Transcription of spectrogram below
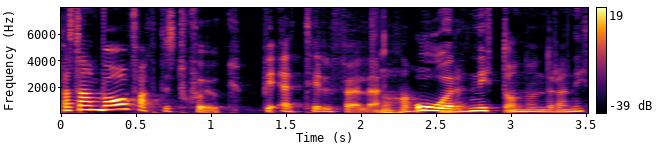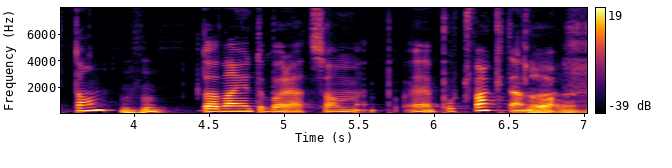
Fast han var faktiskt sjuk vid ett tillfälle, år 1919. Då hade han ju inte börjat som eh, portvakten då, Nej, nej.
